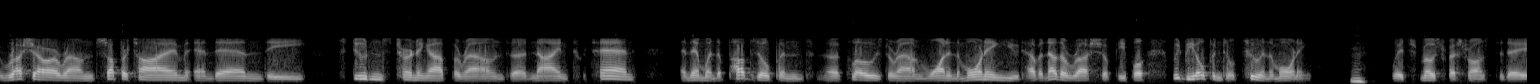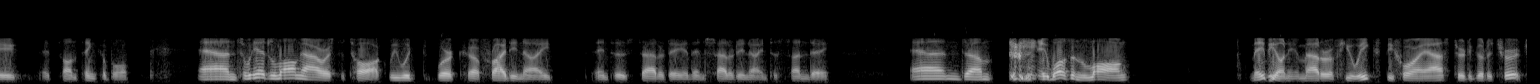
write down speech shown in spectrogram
the rush hour around supper time, and then the students turning up around uh, nine to ten, and then when the pubs opened, uh, closed around one in the morning, you'd have another rush of people. We'd be open till two in the morning, mm. which most restaurants today it's unthinkable. And so we had long hours to talk. We would work uh, Friday night into Saturday, and then Saturday night to Sunday. And um, it wasn't long, maybe only a matter of a few weeks before I asked her to go to church.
